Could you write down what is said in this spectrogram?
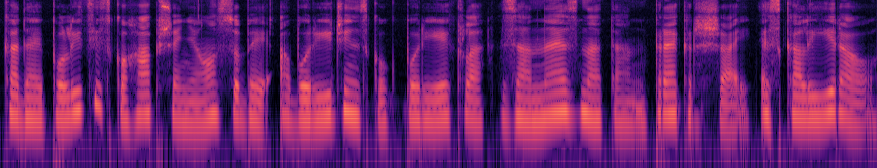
kada je policijsko hapšenje osobe aboriđinskog porijekla za neznatan prekršaj eskalirao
